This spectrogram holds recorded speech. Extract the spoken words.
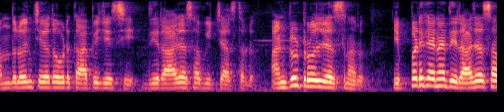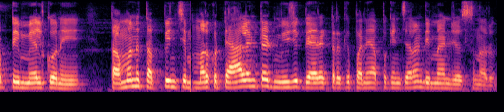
అందులోంచి ఏదో ఒకటి కాపీ చేసి ది రాజాసాబ్కి ఇచ్చేస్తాడు అంటూ ట్రోల్ చేస్తున్నారు. ఇప్పటికైనా ది రాజాసాబ్ టీం మేల్కొని తమను తప్పించి మరొక టాలెంటెడ్ మ్యూజిక్ డైరెక్టర్కి పని అప్పగించాలని డిమాండ్ చేస్తున్నారు.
